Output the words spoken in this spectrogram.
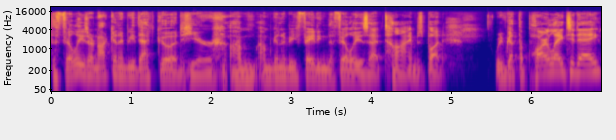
The Phillies are not going to be that good here. I'm, I'm going to be fading the Phillies at times, but we've got the parlay today.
